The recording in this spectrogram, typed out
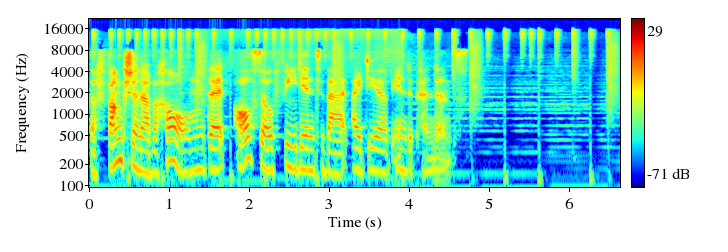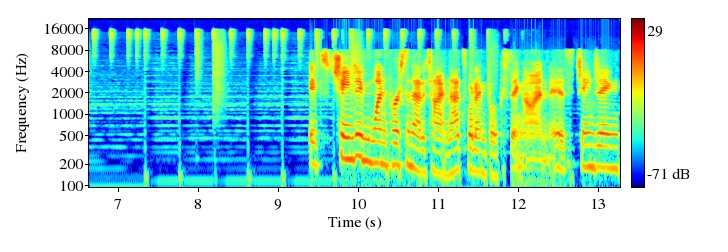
the function of a home that also feed into that idea of independence. It's changing one person at a time. That's what I'm focusing on is changing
